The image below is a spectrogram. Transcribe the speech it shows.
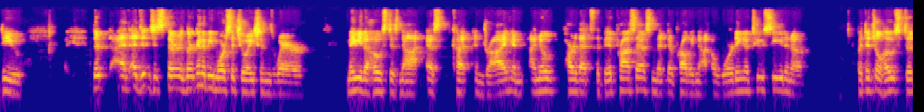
do you? There, I, I just there, there are going to be more situations where maybe the host is not as cut and dry. And I know part of that's the bid process, and that they're probably not awarding a two seed and a potential host to,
